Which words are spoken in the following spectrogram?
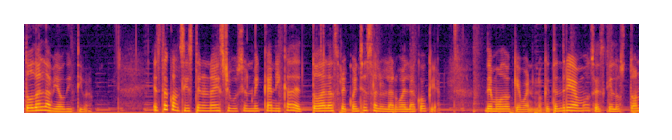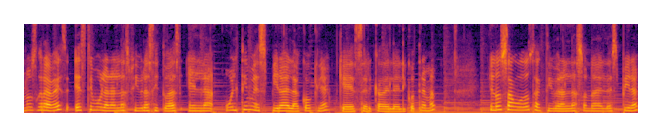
toda la vía auditiva. Esta consiste en una distribución mecánica de todas las frecuencias a lo largo de la cóclea, de modo que, bueno, lo que tendríamos es que los tonos graves estimularán las fibras situadas en la última espira de la cóclea, que es cerca de la helicotrema, y los agudos activarán la zona de la espira,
